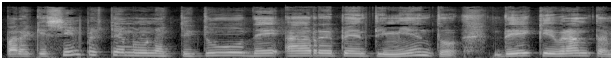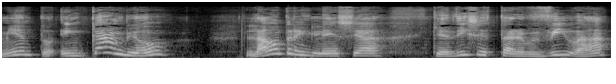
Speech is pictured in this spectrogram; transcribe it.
para que siempre estemos en una actitud de arrepentimiento, de quebrantamiento. En cambio, la otra iglesia que dice estar viva,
